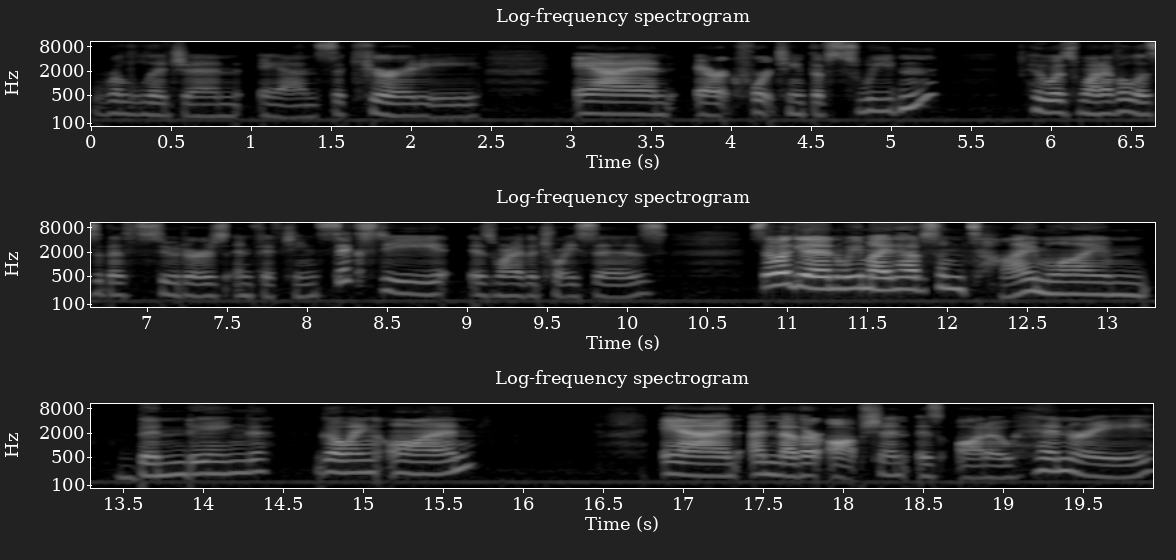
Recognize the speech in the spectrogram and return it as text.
religion and security and Eric XIV of Sweden, who was one of Elizabeth's suitors in 1560, is one of the choices. So again, we might have some timeline bending going on. And another option is Otto Henry,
